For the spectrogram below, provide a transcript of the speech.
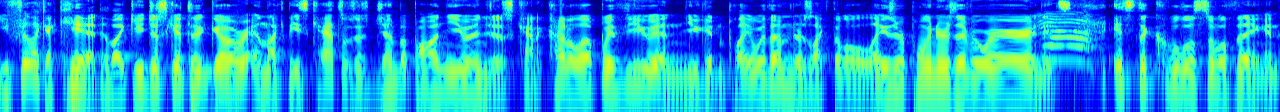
you feel like a kid. Like you just get to go mm-hmm. and like these cats will just jump up on you and just kind of cuddle up with you and you can play with them. There's like the little laser pointers everywhere and it's Yeah. it's the coolest little thing. And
